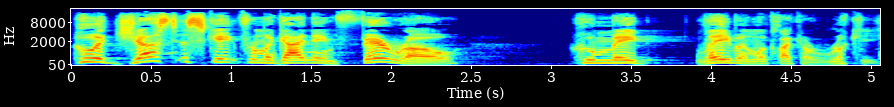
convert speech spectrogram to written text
who had just escaped from a guy named Pharaoh who made Laban look like a rookie,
